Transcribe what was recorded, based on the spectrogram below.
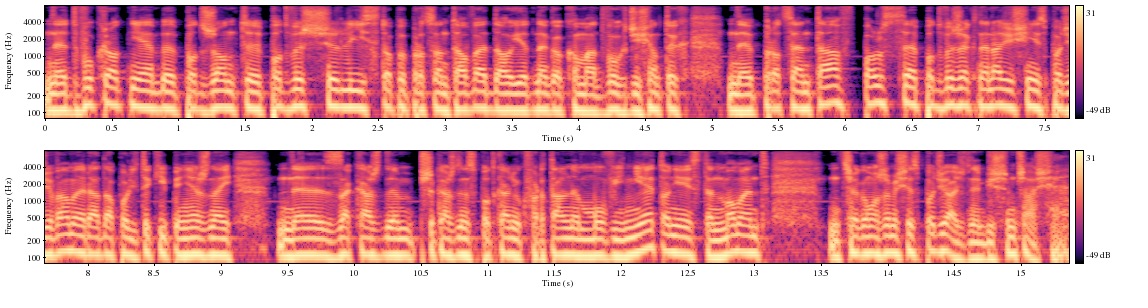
dwukrotnie pod rząd podwyższyli stopy procentowe do 1,2%. W Polsce podwyżek na razie się nie spodziewamy. Rada Polityki Pieniężnej e, za każdym, przy każdym spotkaniu kwartalnym mówi nie, to nie jest ten moment. Czego możemy się spodziewać w najbliższym czasie?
